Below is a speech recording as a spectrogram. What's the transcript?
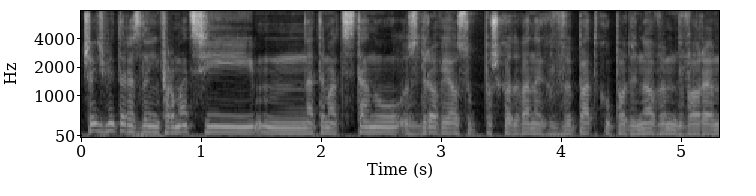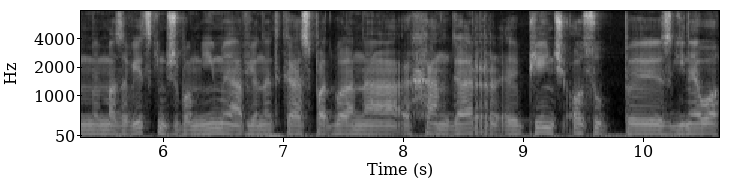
Przejdźmy teraz do informacji mm, na temat stanu zdrowia osób poszkodowanych w wypadku pod Nowym Dworem Mazowieckim. Przypomnijmy, awionetka spadła na hangar pięć osób y, zginęło,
